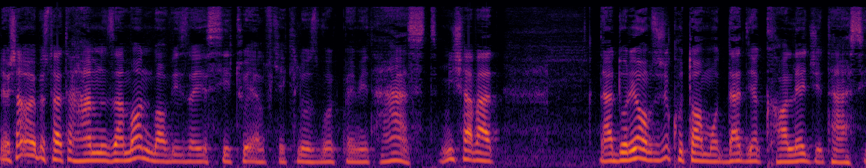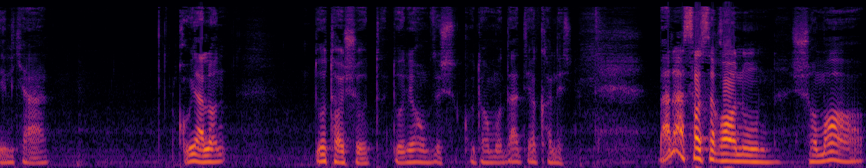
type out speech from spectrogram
نوشتن آیا به صورت همزمان با ویزای C12 که کلوز ورک پرمیت هست می‌شود در دوره آموزش کوتاه مدت یا کالج تحصیل کرد. خب الان دو تا شد. دوره آموزش کوتاه مدت یا کالج. بر اساس قانون شما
